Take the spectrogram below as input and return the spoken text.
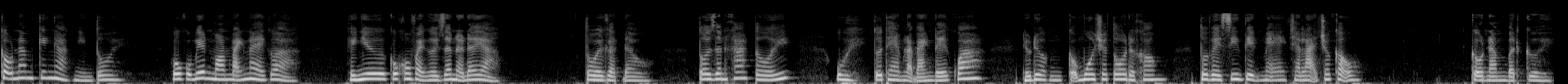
Cậu Năm kinh ngạc nhìn tôi. Cô có biết món bánh này cơ à? Hình như cô không phải người dân ở đây à? Tôi gật đầu. Tôi dân khác tới. Ui, tôi thèm lại bánh đấy quá. Nếu được, cậu mua cho tôi được không? Tôi về xin tiền mẹ trả lại cho cậu. Cậu Năm bật cười.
